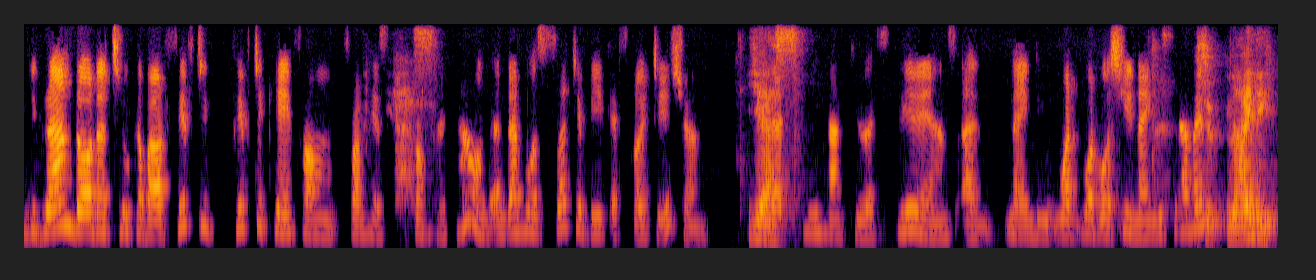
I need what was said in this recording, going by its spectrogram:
The granddaughter took about 50 50k from from his yes. from her account, and that was such a big exploitation. Yes. That he had to experience at 90. What what was she? 97. 90.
